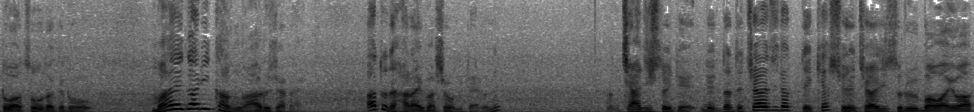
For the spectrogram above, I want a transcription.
トはそうだけど前借り感があるじゃない？後で払いましょうみたいなね。チャージしといて。でだってチャージだってキャッシュでチャージする場合は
